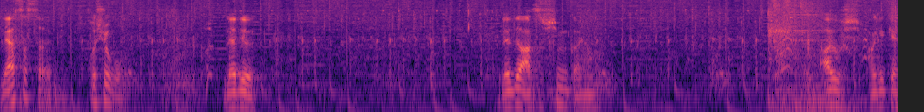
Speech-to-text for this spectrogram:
레아 썼어요. 부시고. 레드. 레드 안 쓰십니까 형? 아유 씨 박일게.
